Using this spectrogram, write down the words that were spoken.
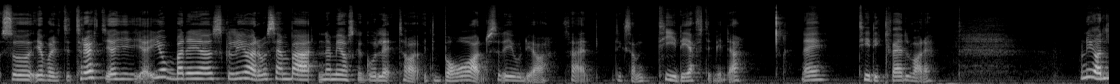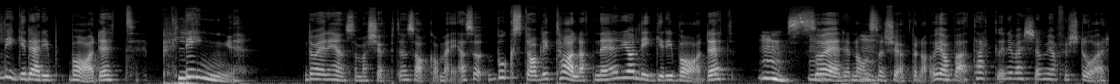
Så jag var lite trött, jag, jag jobbade, jag skulle göra och sen bara, nej men jag ska gå och ta ett bad. Så det gjorde jag så här, liksom tidig eftermiddag. Nej, tidig kväll var det. Och när jag ligger där i badet, pling! då är det en som har köpt en sak av mig. Alltså bokstavligt talat, när jag ligger i badet Mm. så är det någon som köper något. Och jag bara, tack universum, jag förstår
